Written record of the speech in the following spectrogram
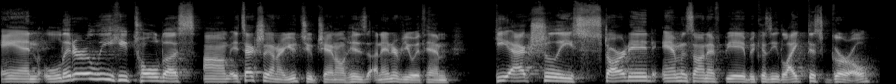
And literally, he told us um, it's actually on our YouTube channel, his an interview with him. He actually started Amazon FBA because he liked this girl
